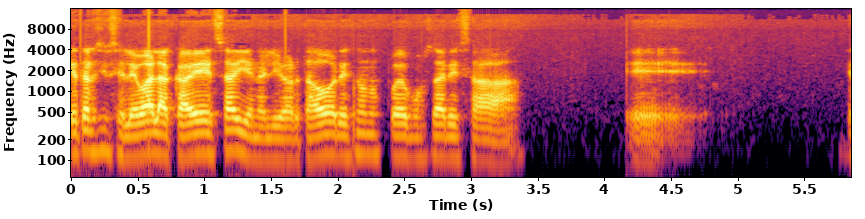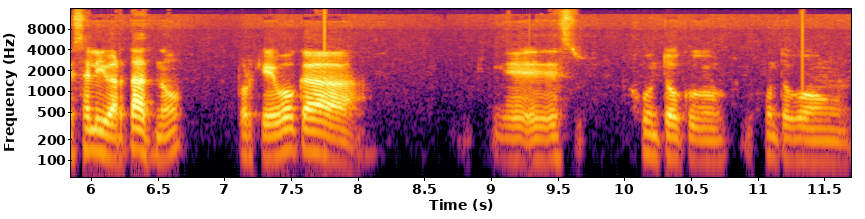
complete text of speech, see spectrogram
¿Qué tal si se le va la cabeza y en el Libertadores no nos podemos dar esa, eh, esa libertad, ¿no? Porque Boca eh, es junto con, junto con,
